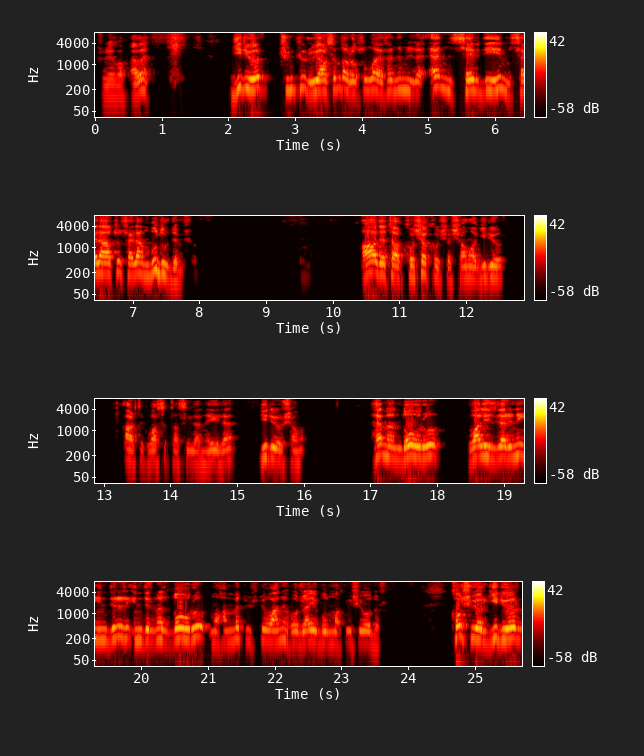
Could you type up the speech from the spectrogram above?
Şuraya bak. Evet. Gidiyor çünkü rüyasında Resulullah Efendimiz'e en sevdiğim selatu selam budur demiş. Adeta koşa koşa Şam'a gidiyor. Artık vasıtasıyla neyle gidiyor Şam'a. Hemen doğru valizlerini indirir indirmez doğru Muhammed Üstüvani hocayı bulmak işi odur. Koşuyor gidiyor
